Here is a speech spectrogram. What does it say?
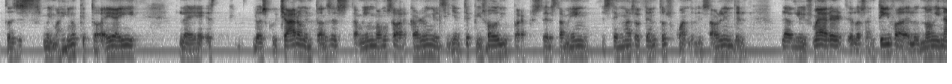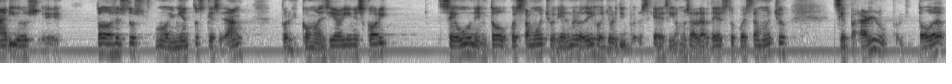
Entonces me imagino que todavía ahí lo escucharon, entonces también vamos a abarcarlo en el siguiente episodio para que ustedes también estén más atentos cuando les hablen del Black Lives Matter, de los antifa, de los no binarios, eh, todos estos movimientos que se dan, porque como decía bien Scotty, se unen, todo cuesta mucho, y él me lo dijo, Jordi, pero es que si vamos a hablar de esto, cuesta mucho separarlo, porque todo,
